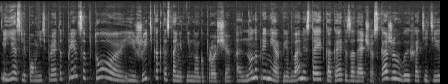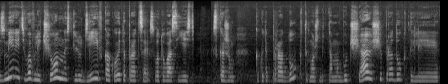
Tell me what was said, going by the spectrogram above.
если помнить про этот принцип, то и жить как-то станет немного проще. Ну, например, перед вами стоит какая-то задача. Скажем, вы хотите измерить вовлеченность людей в какой-то процесс. Вот у вас есть, скажем, какой-то продукт, может быть, там обучающий продукт или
